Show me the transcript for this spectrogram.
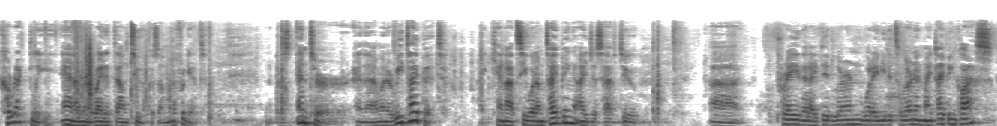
correctly. And I'm going to write it down too, because I'm going to forget. I'm going to press Enter, and then I'm going to retype it. I cannot see what I'm typing. I just have to uh, pray that I did learn what I needed to learn in my typing class.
